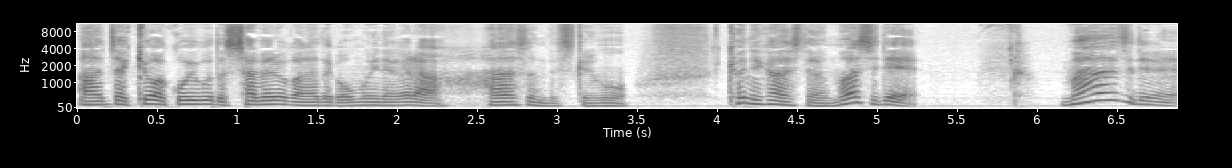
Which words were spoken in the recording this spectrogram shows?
あ、じゃあ今日はこういうこと喋ろうかなとか思いながら話すんですけども、今日に関してはマジで、マジでね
